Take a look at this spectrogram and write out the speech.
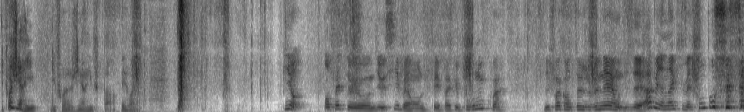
Des fois j'y arrive, des fois j'y arrive pas, et voilà. Puis en, en fait, euh, on dit aussi, ben, on le fait pas que pour nous, quoi. Des fois, quand je venais, on disait Ah, mais il y en a un qui va être content, c'est ça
